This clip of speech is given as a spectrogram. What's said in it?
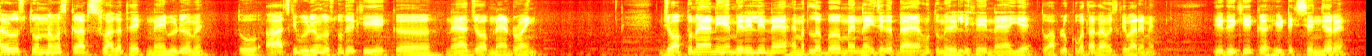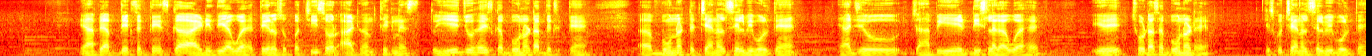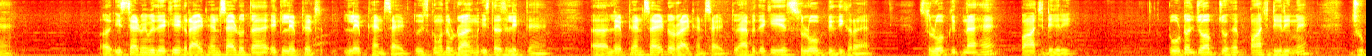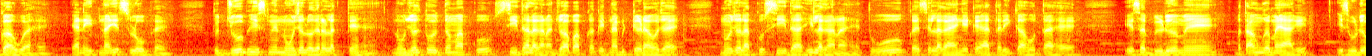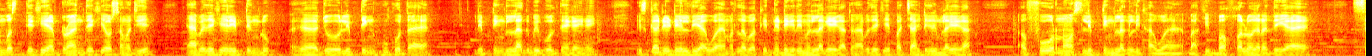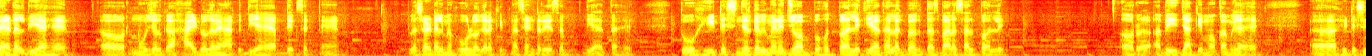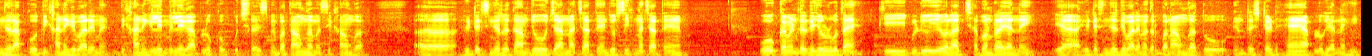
Hello दोस्तों, नमस्कार, स्वागत है एक नए वीडियो में। तो आज की वीडियो में दोस्तों देखिए एक नया जॉब नया ड्राइंग जॉब तो नया नहीं है, मेरे लिए नया है मतलब मैं नई जगह पे आया हूँ तो मेरे लिए नया ही है। तो आप लोग को बताता हूँ इसके बारे में। ये देखिए एक हीट एक्सचेंजर है। यहाँ पे आप देख सकते हैं इसका आईडी दिया हुआ है 1325 और 8 एम थिकनेस तो ये जो है इसका बोनट आप देख सकते हैं। बोनट चैनल सेल भी बोलते हैं। यहाँ जो, जहाँ पे ये डिश लगा हुआ है, ये छोटा सा बोनट है इसको चैनल सेल भी बोलते हैं। और इस साइड में भी देखिए, एक राइट हैंड साइड होता है, एक left hand left hand side तो इसको मतलब ड्राइंग में इस तरह से लिखते हैं। लेफ़्ट हैंड साइड और राइट हैंड साइड तो यहाँ पे देखिए, ये स्लोप भी दिख रहा है। स्लोप कितना है? पाँच डिग्री। टोटल जॉब जो है, पाँच डिग्री में झुका हुआ है। यानी इतना ये स्लोप है। तो जो भी इसमें नोजल वगैरह लगते हैं, नोजल तो एकदम आपको सीधा लगाना, जो आप, आपका कितना भी टेढ़ा हो जाए, नोजल आपको सीधा ही लगाना है। तो वो कैसे लगाएँगे, क्या तरीका होता है, ये सब वीडियो में बताऊँगा मैं आगे। इस वीडियो में बस देखिए, आप ड्राइंग देखिए और समझिए। यहाँ पे देखिए लिफ्टिंग लुक जो लिफ्टिंग हुक होता है लिफ्टिंग लग भी बोलते हैं कहीं कहीं इसका डिटेल दिया हुआ है। मतलब कितने डिग्री में लगेगा तो यहाँ पे देखिए पचास डिग्री में लगेगा। फोर नॉस लिफ्टिंग लग लिखा हुआ है। बाकी बफल वगैरह दिया है सैडल दिया है, और नोजल का हाइट वगैरह यहाँ पे दिया है, आप देख सकते हैं। प्लस सैडल में होल वगैरह कितना सेंटर ये सब दिया रहता है। तो हीट एक्सचेंजर का भी मैंने जॉब बहुत पहले किया था, लगभग दस बारह साल पहले। और अभी जाके मौका मिला है हीट एक्सचेंजर आपको दिखाने के बारे में। दिखाने के लिए मिलेगा आप लोग को कुछ, इसमें बताऊँगा, मैं सिखाऊँगा। हीट एक्सचेंजर का काम जो जानना चाहते हैं, जो सीखना चाहते हैं, वो कमेंट करके ज़रूर बताएँ कि वीडियो ये वाला अच्छा बन रहा है या नहीं, या हीट एक्सचेंजर के बारे में अगर बनाऊँगा तो इंटरेस्टेड हैं आप लोग या नहीं।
